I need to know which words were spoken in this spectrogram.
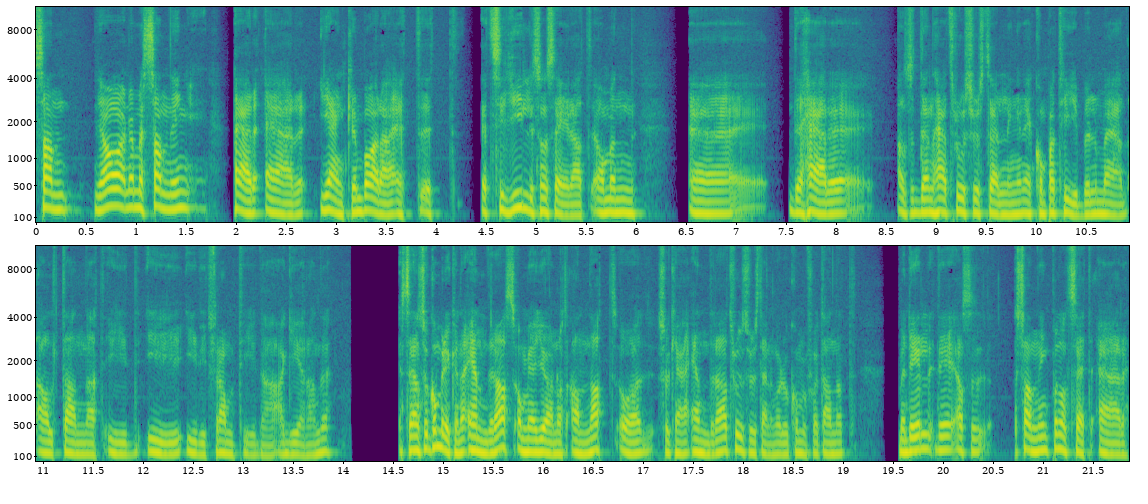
San, ja, nej, men sanning här är egentligen bara ett, ett, ett sigill som säger att ja, men, eh, det här Alltså den här trosförställningen är kompatibel med allt annat i, i, i ditt framtida agerande. Sen så kommer det kunna ändras om jag gör något annat och så kan jag ändra trosföreställningen och då kommer jag få ett annat. Men det är, det är alltså sanning på något sätt är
